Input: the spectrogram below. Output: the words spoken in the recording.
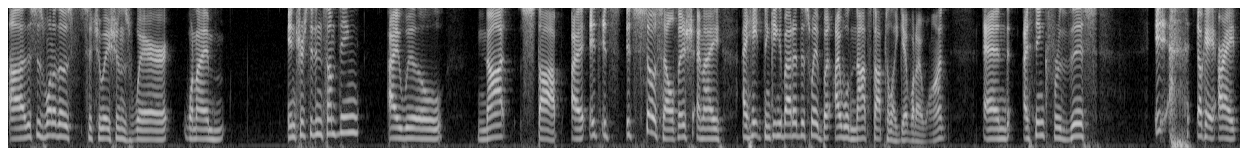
uh, this is one of those situations where when I'm interested in something, I will not stop. I it, it's it's so selfish, and I I hate thinking about it this way, but I will not stop till I get what I want. And I think for this, it okay. All right,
